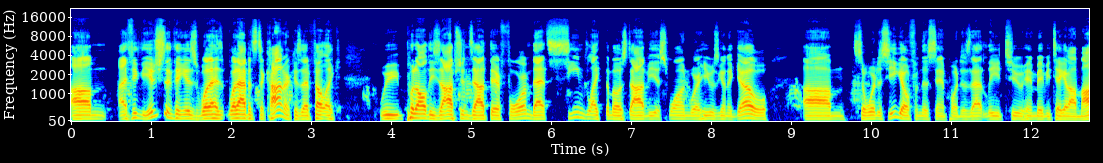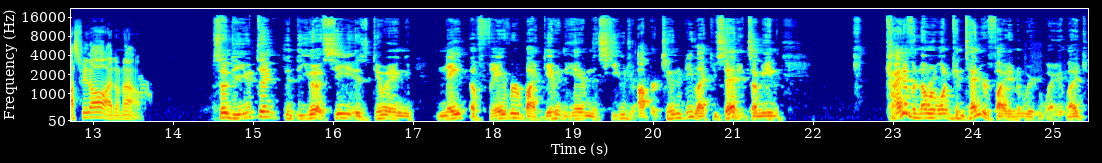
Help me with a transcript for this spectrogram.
Um, I think the interesting thing is what has, what happens to Conor because I felt like we put all these options out there for him. That seemed like the most obvious one where he was going to go. Um, so where does he go from this standpoint? Does that lead to him maybe taking on Masvidal? I don't know. So do you think that the UFC is doing Nate a favor by giving him this huge opportunity? Like you said, it's I mean, kind of a number one contender fight in a weird way. Like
